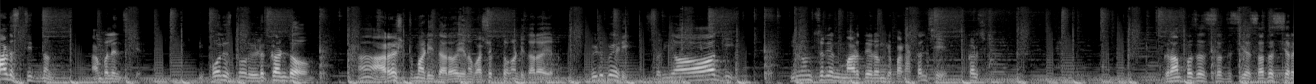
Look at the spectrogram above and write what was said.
ಆಡಿಸ್ತಿದ್ದಂತೆ ಆಂಬ್ಯುಲೆನ್ಸ್ಗೆ ಈ ಪೊಲೀಸ್ನವರು ಹಿಡ್ಕೊಂಡು ಅರೆಸ್ಟ್ ಮಾಡಿದ್ದಾರೋ ಏನೋ, ವಶಕ್ಕೆ ತೊಗೊಂಡಿದ್ದಾರೋ ಏನೋ. ಬಿಡಬೇಡಿ, ಸರಿಯಾಗಿ, ಇನ್ನೊಂದು ಸರಿ ಹಂಗೆ ಮಾಡದೇ ಇರೋಂಗೆ ಪಾಠ ಕಲಿಸಿ ಕಳಿಸ್ಬಿಡಿ ಗ್ರಾಮ ಪಂಚಾಯತ್ ಸದಸ್ಯ, ಸದಸ್ಯರ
